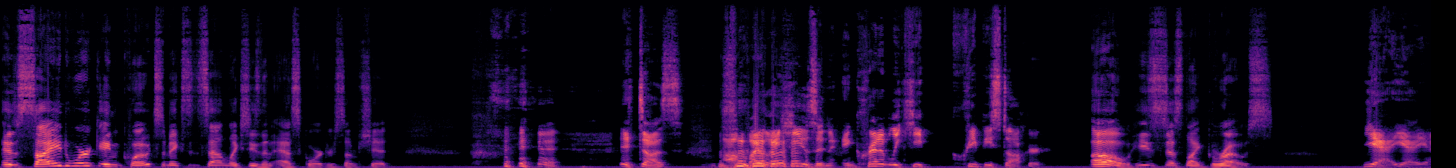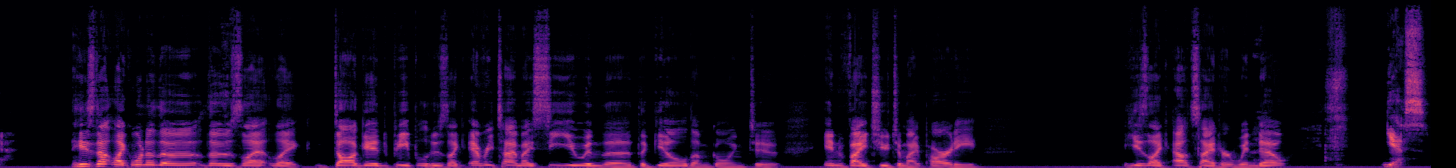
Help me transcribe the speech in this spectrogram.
If side work in quotes makes it sound like she's an escort or some shit. it does. Uh, by the way, he is an incredibly keep, creepy stalker. Oh, he's just like gross. Yeah, yeah, yeah. He's not like one of the those like, like dogged people who's like every time I see you in the the guild I'm going to invite you to my party. He's like outside her window. Yes.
